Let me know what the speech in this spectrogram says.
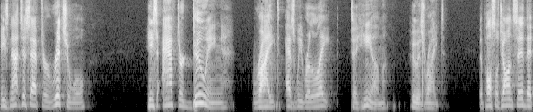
He's not just after ritual, He's after doing right as we relate to Him who is right. The Apostle John said that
